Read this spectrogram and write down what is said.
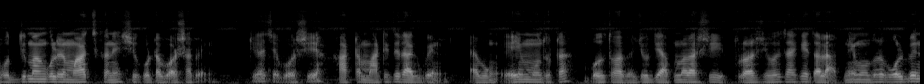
বুদ্ধিমাঙ্গুলের মাঝখানে শিকড়টা বসাবেন। ঠিক আছে? বসিয়ে হাতটা মাটিতে রাখবেন এবং এই মন্ত্রটা বলতে হবে। যদি আপনার রাশি তুলা রাশি হয়ে থাকে, তাহলে আপনি এই মন্ত্রটা বলবেন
